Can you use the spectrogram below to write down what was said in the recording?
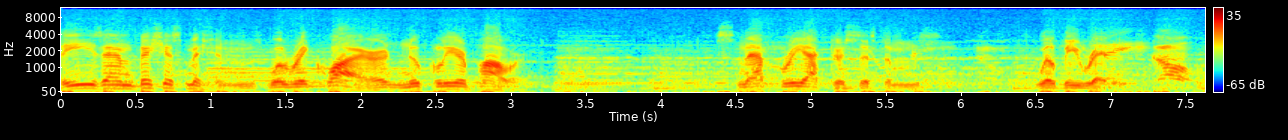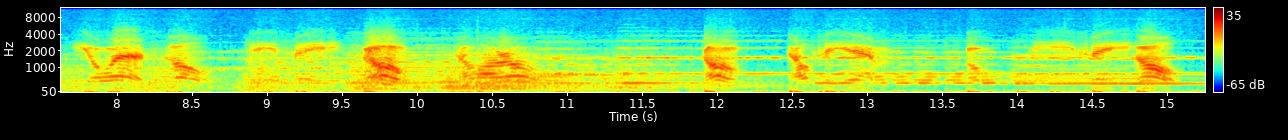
These ambitious missions will require nuclear power. SNAP reactor systems will be ready. Go. EOS, go. GC, go. LRO, go. LTM, go. DEC, go.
